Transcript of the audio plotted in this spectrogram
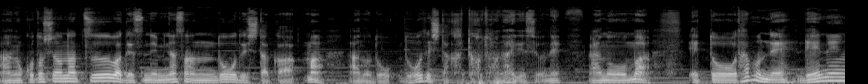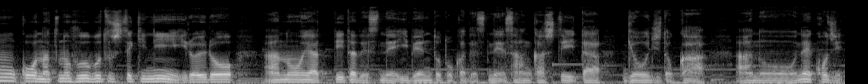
あの今年の夏はですね皆さんどうでしたか？まああのどうでしたか？ってことはないですよね。あのまあえっと多分ね例年こう夏の風物詩的にいろいろあのやっていたですねイベントとかですね参加していた行事とかあのね個人、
